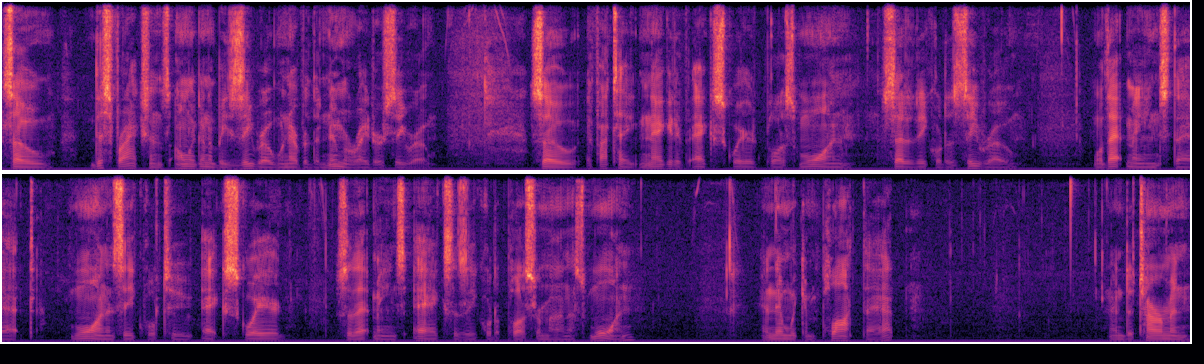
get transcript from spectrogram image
So this fraction is only going to be zero whenever the numerator is zero. So if I take negative x squared plus 1, set it equal to 0, well that means that 1 is equal to x squared so that means x is equal to plus or minus 1. And then we can plot that and determine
